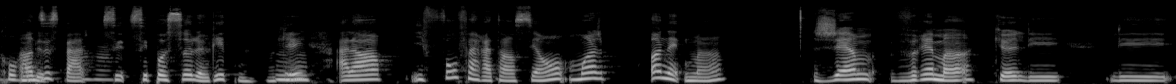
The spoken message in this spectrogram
Trop en 10 pages. Mm-hmm. C'est, pas ça le rythme, OK? Mm-hmm. Alors, il faut faire attention. Moi, honnêtement, j'aime vraiment que les, les,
